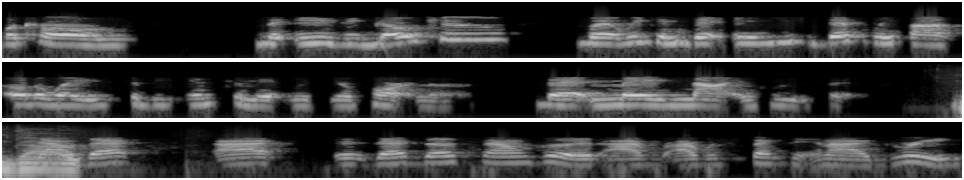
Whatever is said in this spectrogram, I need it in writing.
becomes the easy go to, but we can de- you can definitely find other ways to be intimate with your partner that may not include sex. Now God, that I that does sound good. I I respect it and I agree.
